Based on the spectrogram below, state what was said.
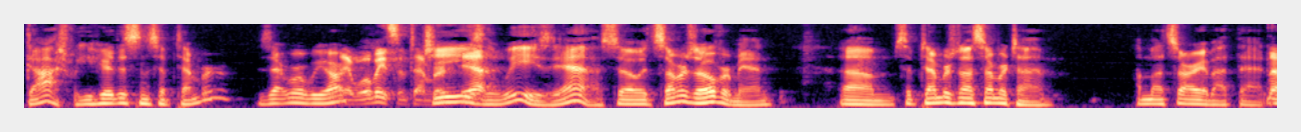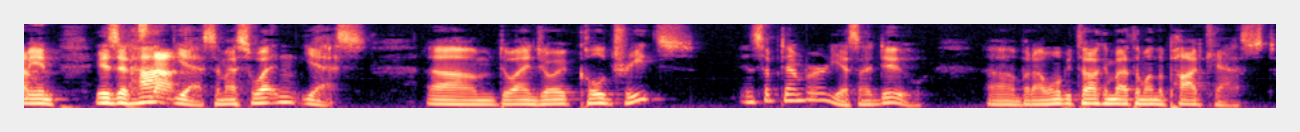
gosh, will you hear this in September? Is that where we are? It will be September. Jeez yeah. Louise, yeah. So it's summer's over, man. Um, September's not summertime. I'm not sorry about that. I mean, is it hot? not. Yes. Am I sweating? Yes. Um, do I enjoy cold treats in September? Yes, I do. Uh, but I won't be talking about them on the podcast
